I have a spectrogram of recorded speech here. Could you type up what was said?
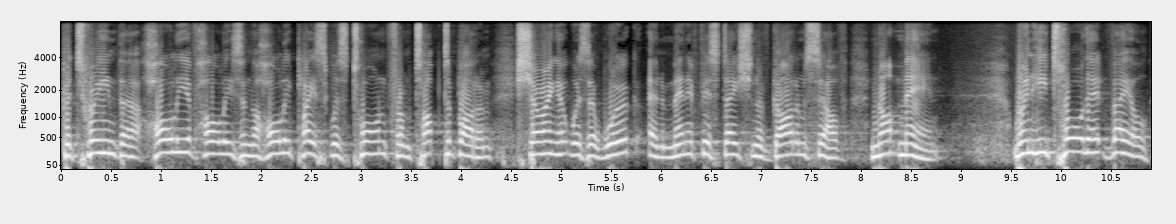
between the Holy of Holies and the holy place was torn from top to bottom, showing it was a work and a manifestation of God Himself, not man, when he tore that veil,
